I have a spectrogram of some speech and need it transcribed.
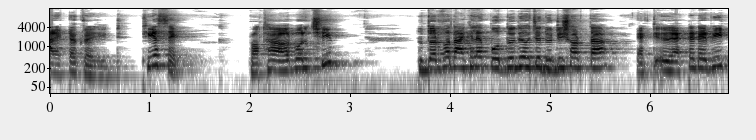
আর একটা ক্রেডিট ঠিক আছে? প্রথমে আবার বলছি দুতরফা দাখিলা পদ্ধতি হচ্ছে দুটি সত্তা একটি একটা ডেবিট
